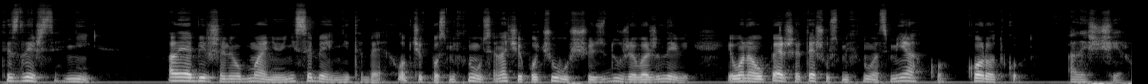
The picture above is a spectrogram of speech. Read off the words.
Ти злишся? Ні. Але я більше не обманюю ні себе, ні тебе. Хлопчик посміхнувся, наче почув щось дуже важливе, і вона уперше теж усміхнулась м'яко, коротко, але щиро.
